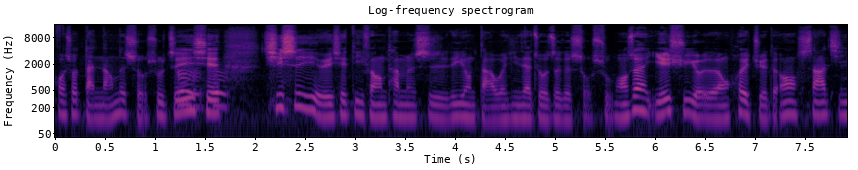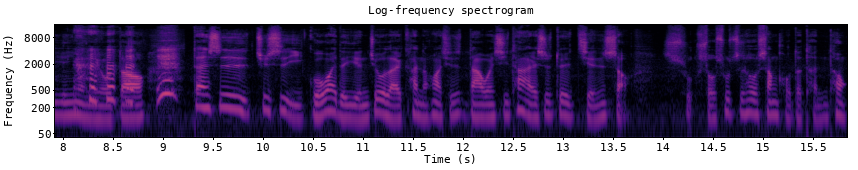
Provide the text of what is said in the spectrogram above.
或者说胆囊的手术，这一些、嗯嗯、其实也有一些地方他们是利用达文西在做这个手术。哦，虽然也许有人会觉得哦，杀鸡焉用牛刀，但是就是以国外的研究来看的话，其实达文西它还是对减少。手手术之后伤口的疼痛，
